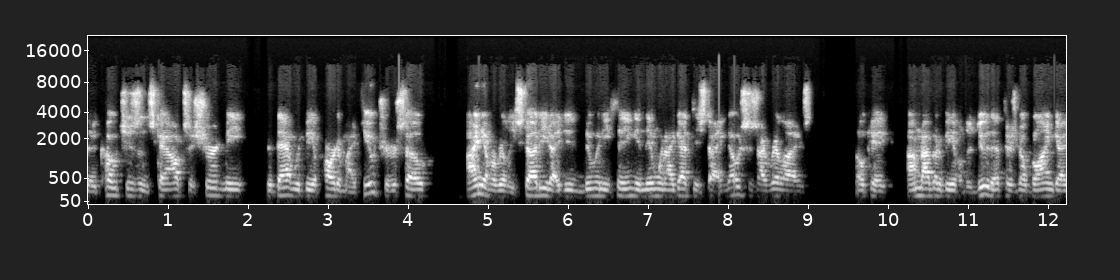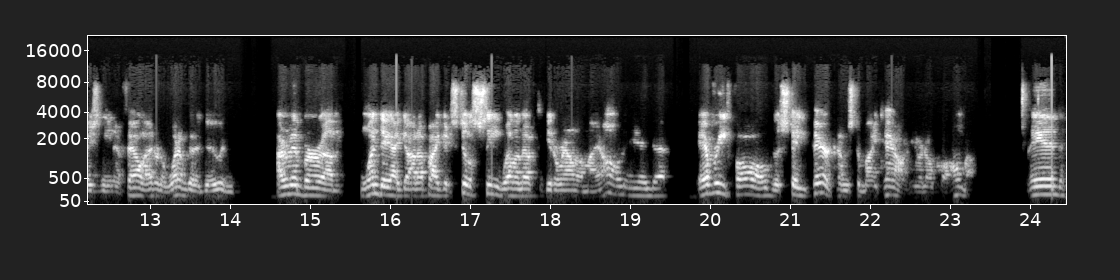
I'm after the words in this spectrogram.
the coaches and scouts assured me that that would be a part of my future. So I never really studied. I didn't do anything. And then when I got this diagnosis, I realized, okay, I'm not going to be able to do that. There's no blind guys in the NFL. I don't know what I'm going to do. And I remember um, one day I got up, I could still see well enough to get around on my own. And uh, every fall, the state fair comes to my town here in Oklahoma. And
